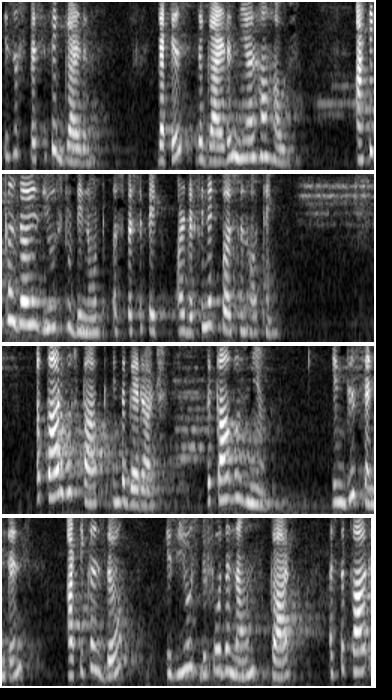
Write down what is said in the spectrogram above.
is a specific garden, that is, the garden near her house. Article the is used to denote a specific or definite person or thing. A car was parked in the garage. The car was new. In this sentence, article the is used before the noun car as the car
